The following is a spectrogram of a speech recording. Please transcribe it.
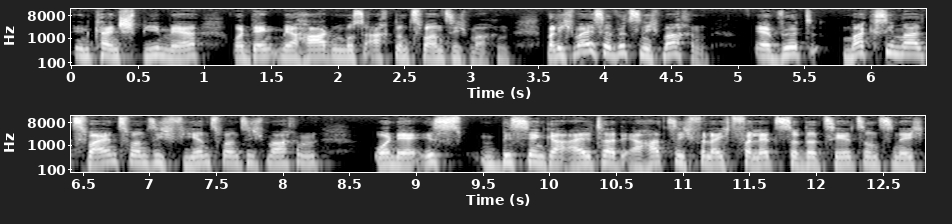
in kein Spiel mehr und denke mir, Harden muss 28 machen, weil ich weiß, er wird es nicht machen. Er wird maximal 22, 24 machen und er ist ein bisschen gealtert. Er hat sich vielleicht verletzt und erzählt es uns nicht.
